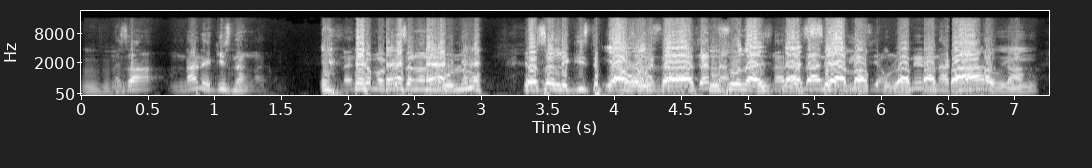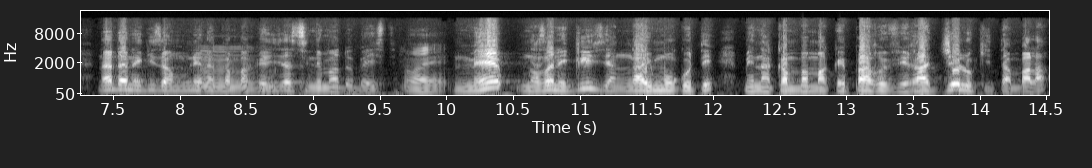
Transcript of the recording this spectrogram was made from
Na za na église na ngati. Yakozala toujours na se ya makulu ya papa oui. Nada na église ya monene nakambaka eza cinéma de best. Mais naza na église ya ngai moko te mais nakambamaka epa revera jelo kitambala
